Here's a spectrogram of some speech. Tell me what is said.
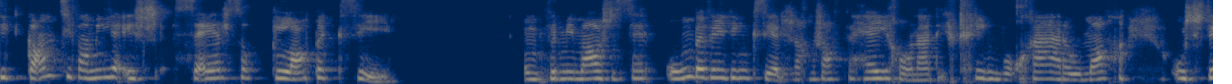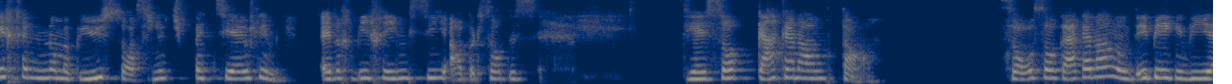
die ganze Familie war sehr so geladen gewesen. Und für meinen Mann war es sehr unbefriedigend. Er ist nach dem Arbeiten heimgekommen und die Kinder, die kehren und machen. Und es ist sicher nicht nur bei uns so, es ist nicht speziell schlimm. Einfach wie Kinder sind, aber so, dass die haben so gegeneinander da. So, so gegeneinander. Und ich bin irgendwie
